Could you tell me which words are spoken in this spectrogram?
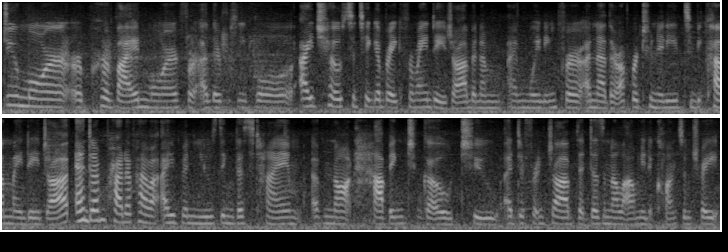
do more or provide more for other people. I chose to take a break from my day job and I'm, I'm waiting for another opportunity to become my day job. And I'm proud of how I've been using this time of not having to go to a different job that doesn't allow me to concentrate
